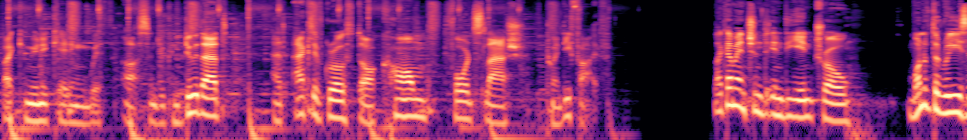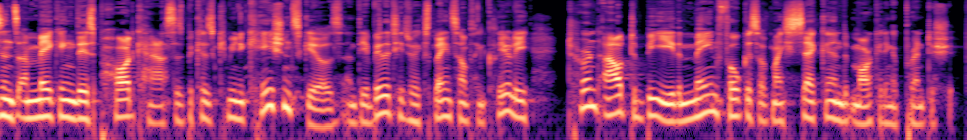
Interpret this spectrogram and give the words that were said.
by communicating with us. And you can do that at activegrowth.com forward slash 25. Like I mentioned in the intro, one of the reasons I'm making this podcast is because communication skills and the ability to explain something clearly turned out to be the main focus of my second marketing apprenticeship.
